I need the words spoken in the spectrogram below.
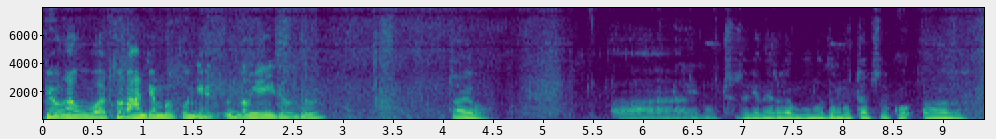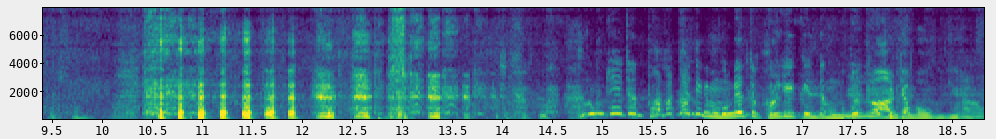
병하고 와 소주 한잔 먹고 이제 운동해야 되거든. 짜요. 아 이거 추석에 내려가 문어도 못 잡수고 아 그럼 쟤들 바닷가 되게 문에도 걸려 있겠는데 문에도 앉아보고 지라고.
